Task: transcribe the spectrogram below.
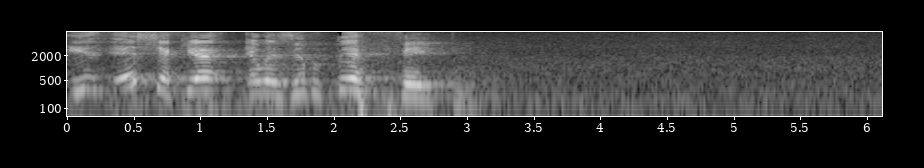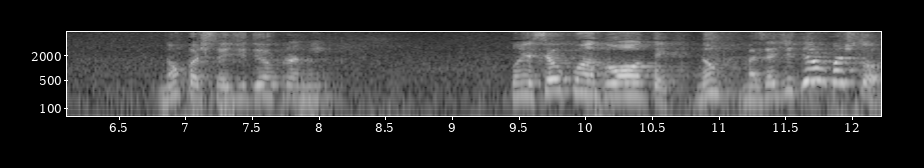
E esse aqui é, é o exemplo perfeito. Não, pastor, é de Deus para mim. Conheceu quando ontem? Não, mas é de Deus, pastor.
